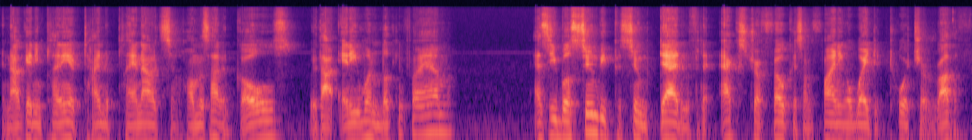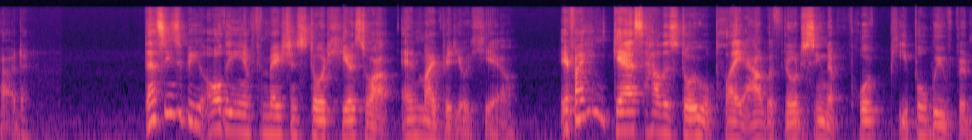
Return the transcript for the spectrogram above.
and now getting plenty of time to plan out its homicidal goals without anyone looking for him, as he will soon be presumed dead with an extra focus on finding a way to torture Rutherford. That seems to be all the information stored here, so I'll end my video here. If I can guess how the story will play out with noticing that four people we've been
